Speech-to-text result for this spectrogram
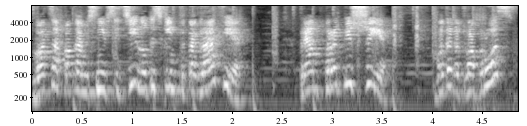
WhatsApp пока с не в сети, но ты скинь фотографии, прям пропиши вот этот вопрос,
